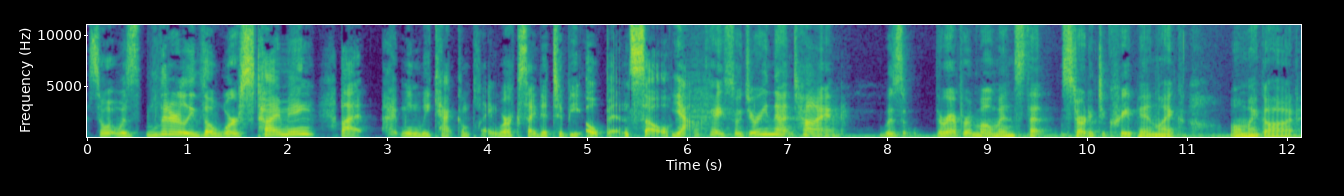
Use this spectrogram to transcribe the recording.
So it was literally the worst timing, but I mean we can't complain. We're excited to be open. So Yeah. Okay, so during that time, was there ever moments that started to creep in like, oh my God,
